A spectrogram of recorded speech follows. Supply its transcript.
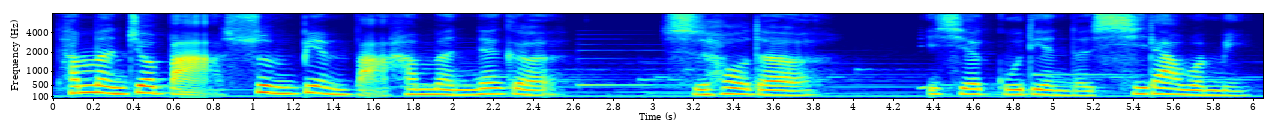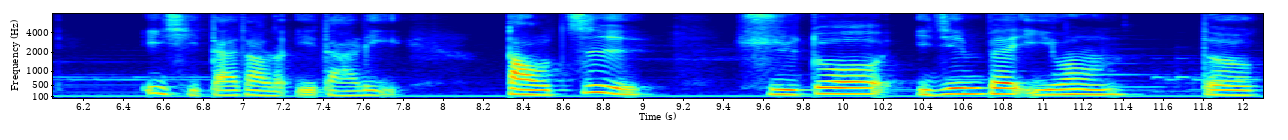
他们就把顺便把他们那个时候的一些古典的希腊文明一起带到了意大利，导致许多已经被遗忘的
